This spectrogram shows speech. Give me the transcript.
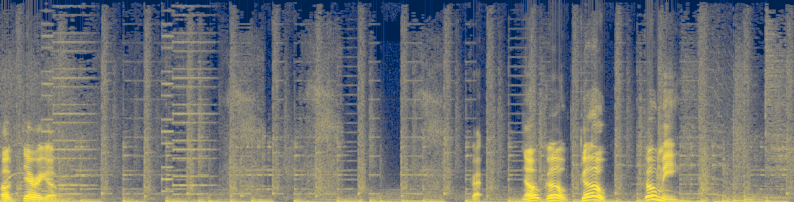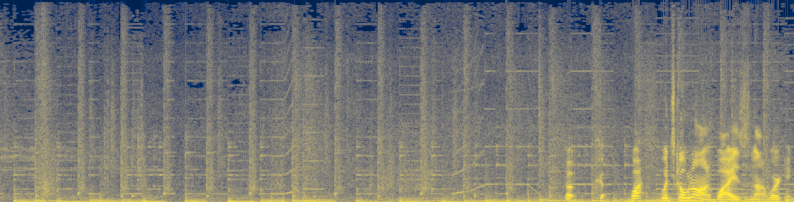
Oh, there we go. No, go, go, go me. C- what? What's going on? Why is it not working?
